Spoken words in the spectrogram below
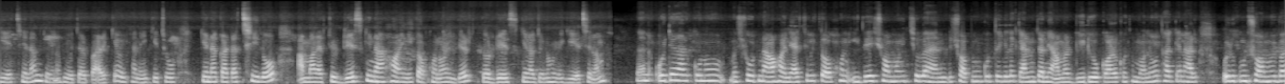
গিয়েছিলাম, যমুনা ফিউচার পার্কে ওইখানে কিছু কেনাকাটা ছিল। আমার একটু ড্রেস কেনা হয়নি তখনও ঈদের। তো ড্রেস কেনার জন্য হলে গিয়েছিলাম। দেন ওইটার আর কোনো শ্যুট নেওয়া হয়নি। অ্যাকচুয়ালি তখন ঈদের সময় ছিল অ্যান্ড শপিং করতে গেলে কেন জানি আমার ভিডিও করার কথা মনেও থাকে না। আর ওইরকম সময় বা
